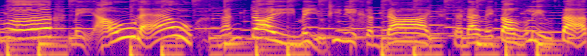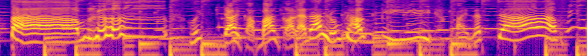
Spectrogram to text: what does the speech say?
เออไม่เอาแล้ว งั้นจ้อยไม่อยู่ที่นี่กันได้ จะได้ไม่ต้องหลิวตาตาม เฮ้ยได้กลับบ้านก่อนแล้วนะลุงทังดี ไปละจ้าฟิว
